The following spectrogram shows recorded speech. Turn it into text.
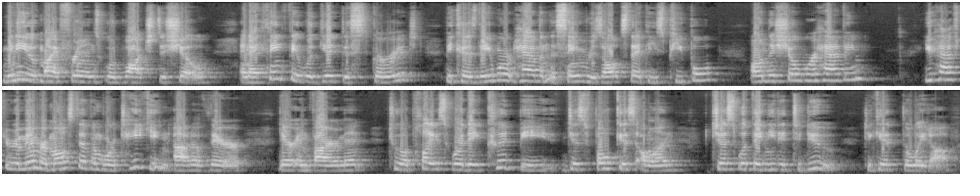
Many of my friends would watch the show and I think they would get discouraged because they weren't having the same results that these people on the show were having. You have to remember most of them were taken out of their their environment to a place where they could be just focus on just what they needed to do to get the weight off.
